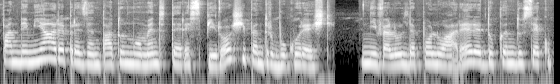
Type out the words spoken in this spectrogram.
pandemia a reprezentat un moment de respiro și pentru București, nivelul de poluare reducându-se cu 40%,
